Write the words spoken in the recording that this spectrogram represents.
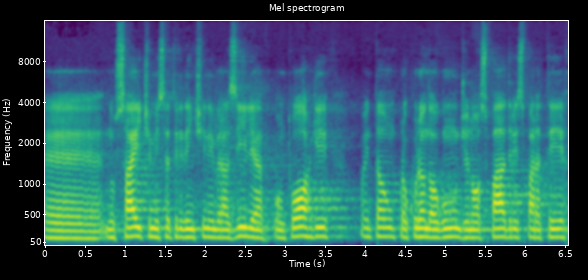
é, no site missa tridentina ou então procurando algum de nós padres para ter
